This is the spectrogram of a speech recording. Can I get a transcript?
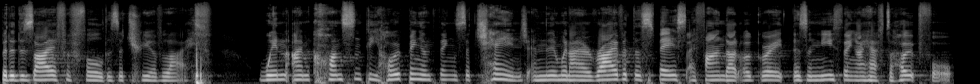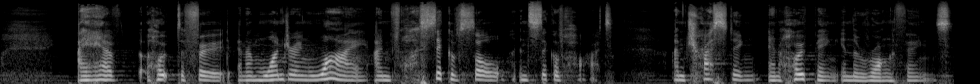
but a desire fulfilled is a tree of life. When I'm constantly hoping and things that change, and then when I arrive at the space, I find out, oh, great, there's a new thing I have to hope for. I have hope deferred, and I'm wondering why I'm sick of soul and sick of heart. I'm trusting and hoping in the wrong things.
